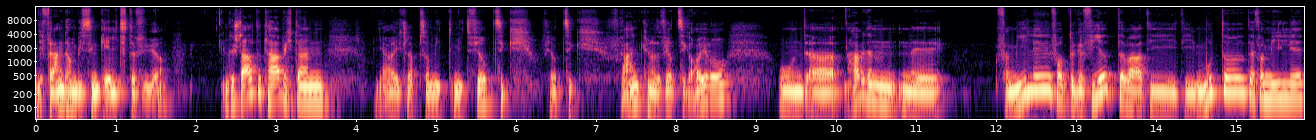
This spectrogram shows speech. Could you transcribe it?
Ich verlange doch ein bisschen Geld dafür. Und gestartet habe ich dann, ja, ich glaube so mit, mit 40, 40 Franken oder 40 Euro und äh, habe dann eine Familie fotografiert. Da war die, die Mutter der Familie,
